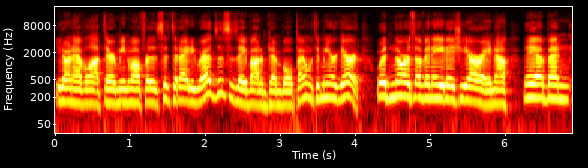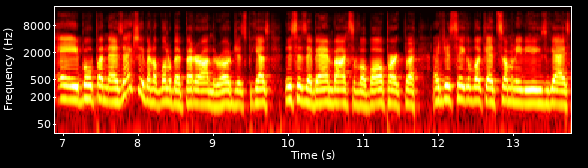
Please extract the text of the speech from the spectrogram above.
you don't have a lot there. Meanwhile, for the Cincinnati Reds, this is a bottom 10 bullpen with Amir Garrett with north of an 8 ish ERA. Now, they have been a bullpen that has actually been a little bit better on the road just because this is a bandbox of a ballpark, but I just take a look at so many of these guys.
